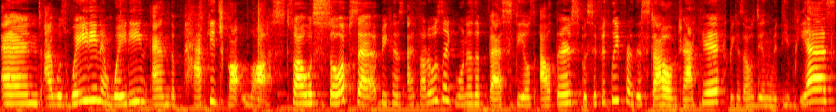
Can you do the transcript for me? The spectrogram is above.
And I was waiting and waiting and the package got lost. So I was so upset because I thought it was like one of the best deals out there specifically for this style of jacket because I was dealing with UPS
